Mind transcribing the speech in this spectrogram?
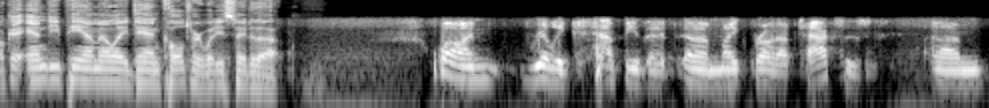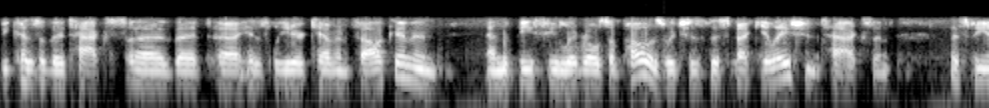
Okay, NDP MLA Dan Coulter, what do you say to that? Well, I'm really happy that uh, Mike brought up taxes um, because of the tax uh, that uh, his leader Kevin Falcon and and the BC Liberals oppose, which is the speculation tax. And let's be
